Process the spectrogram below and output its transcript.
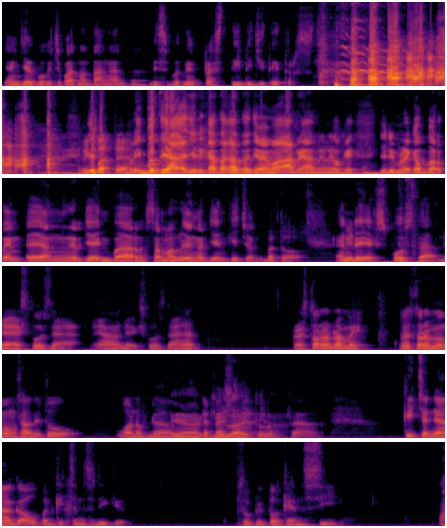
Yang jago kecepatan tangan Hah. disebutnya prestidigitators. Ribet ya. Ribet ya. Jadi kata-katanya memang aneh-aneh. nih. Hmm. Oke. Jadi mereka bartend eh, yang ngerjain bar sama Hmm. lu yang ngerjain kitchen. Betul. And they expose that. They expose that, ya, they expose that. Restoran rame. Restoran memang saat itu one of the Ya, the best gila lah, itulah. ya. Nah, kitchennya agak open kitchen sedikit, so people can see.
